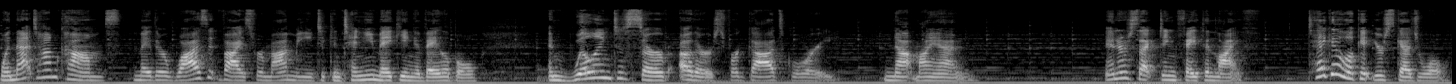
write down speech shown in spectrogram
When that time comes, may their wise advice remind me to continue making available and willing to serve others for God's glory, not my own intersecting faith and life. Take a look at your schedule.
